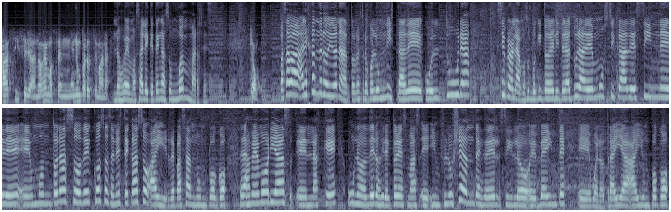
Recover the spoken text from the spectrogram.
Así será, nos vemos en, un par de semanas. Nos vemos, Ale, que tengas un buen martes. Chao. Pasaba Alejandro Dionato, nuestro columnista de cultura, Siempre hablamos un poquito de literatura, de música, de cine, de eh, un montonazo de cosas. En este caso, ahí repasando un poco las memorias en las que uno de los directores más eh, influyentes del siglo XX, eh, bueno, traía ahí un poco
